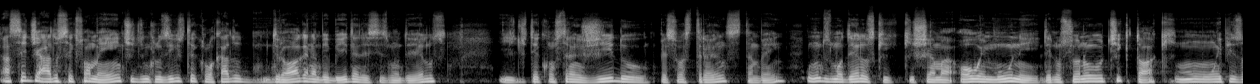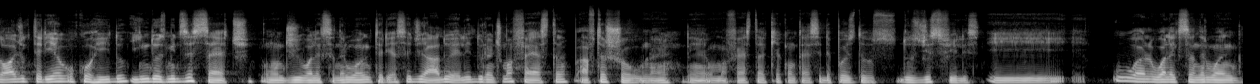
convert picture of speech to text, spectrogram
assediado sexualmente, de inclusive ter colocado droga na bebida desses modelos e de ter constrangido pessoas trans também. Um dos modelos que, que chama Owen Mooney denunciou no TikTok um episódio que teria ocorrido em 2017, onde o Alexander Wang teria assediado ele durante uma festa after show, né? É uma festa que acontece depois dos, dos desfiles. E o, Alexander Wang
